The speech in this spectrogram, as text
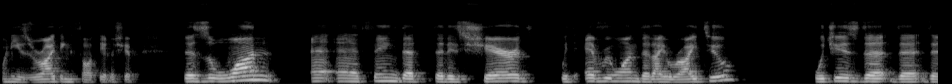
when he's writing thought leadership. There's one uh, uh, thing that that is shared with everyone that I write to, which is the, the, the,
